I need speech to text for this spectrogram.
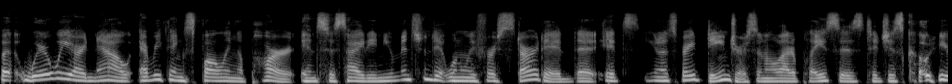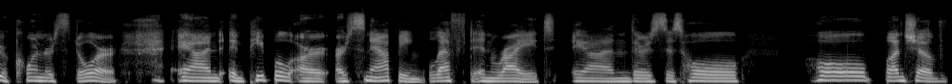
But where we are now, everything's falling apart in society. And you mentioned it when we first started that it's, you know, it's very dangerous in a lot of places to just go to your corner store and and people are are snapping left and right. And there's this whole whole bunch of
